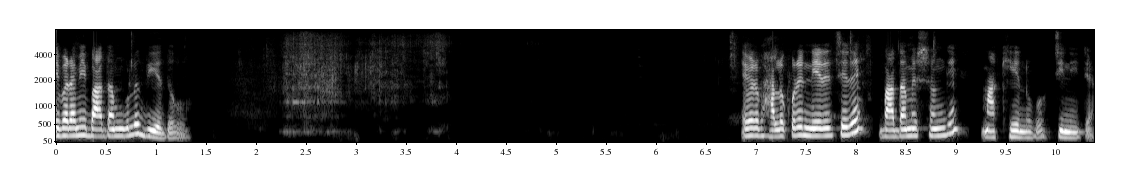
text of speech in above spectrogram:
এবার আমি বাদামগুলো দিয়ে দেবো। এবার ভালো করে নেড়ে চেড়ে বাদামের সঙ্গে মাখিয়ে নেব চিনিটা।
